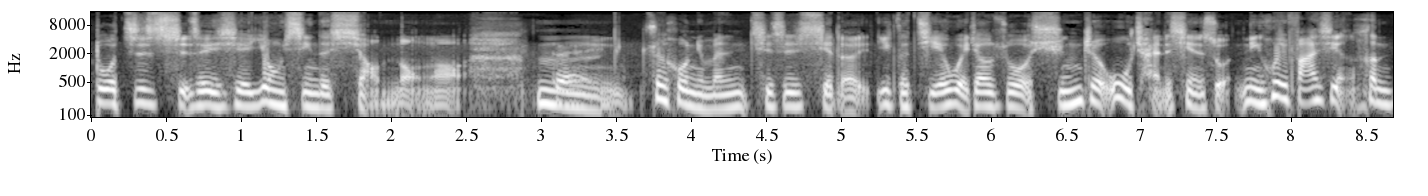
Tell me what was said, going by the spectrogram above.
多支持这些用心的小农哦。嗯，最后你们其实写了一个结尾，叫做“循着物产的线索”，你会发现很。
